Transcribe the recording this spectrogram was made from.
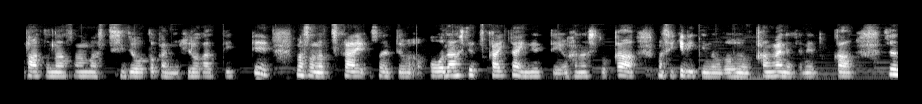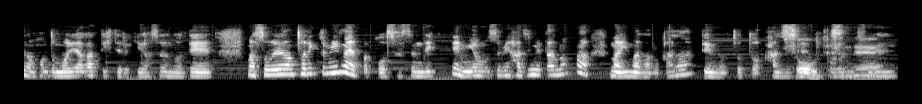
パートナーさん、まあ、市場とかに広がっていって、まあ、その使いそうやって横断して使いたいねっていう話とか、まあ、セキュリティの部分を考えなきゃねとかそういうの本当盛り上がってきてる気がするので、まあ、それの取り組みがやっぱこう進んできて実を結び始めたのが、まあ、今なのかなっていうのをちょっと感じてるところですね。すね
